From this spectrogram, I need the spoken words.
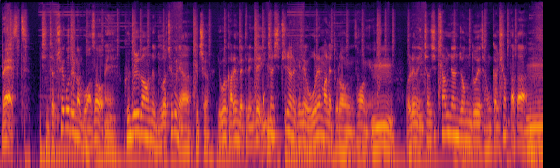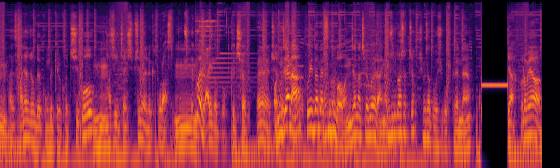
best? 진짜 최고들만 모아서 네. 그들 가운데 누가 최고냐 그쵸. 이걸 가리는 배틀인데 2017년에 굉장히 오랜만에 돌아온 상황이에요 음. 원래는 2013년 정도에 잠깐 쉬었다가 음. 한 4년 정도의 공백기를 거치고 다시 2017년에 이렇게 돌아왔습니다 최고의 라인업으로 그쵸. 네, 최고의 언제나 라인업으로. The best는 뭐 언제나 최고의 라인업이죠. 우승도 하셨죠? 심사도 보시고 그랬나요? 자 그러면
